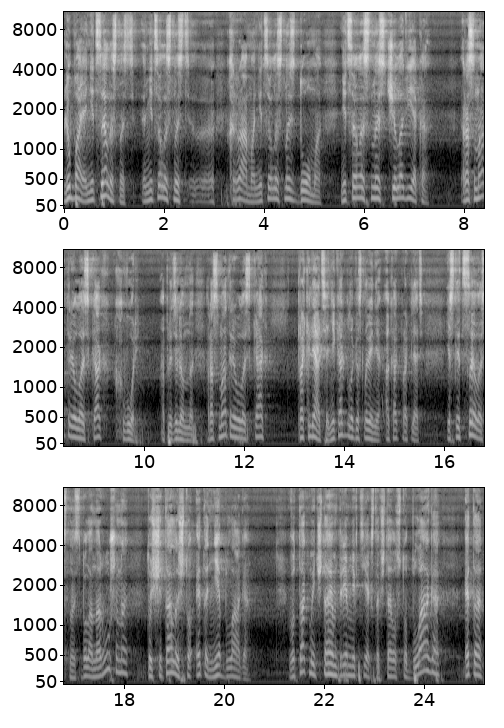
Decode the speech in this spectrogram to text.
любая нецелостность, нецелостность э, храма, нецелостность дома, нецелостность человека рассматривалась как хворь определенно рассматривалось как проклятие, не как благословение, а как проклятие. Если целостность была нарушена, то считалось, что это не благо. Вот так мы читаем в древних текстах. Считалось, что благо – это…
